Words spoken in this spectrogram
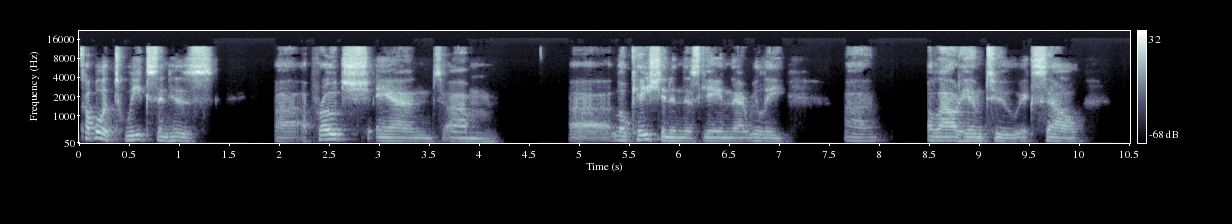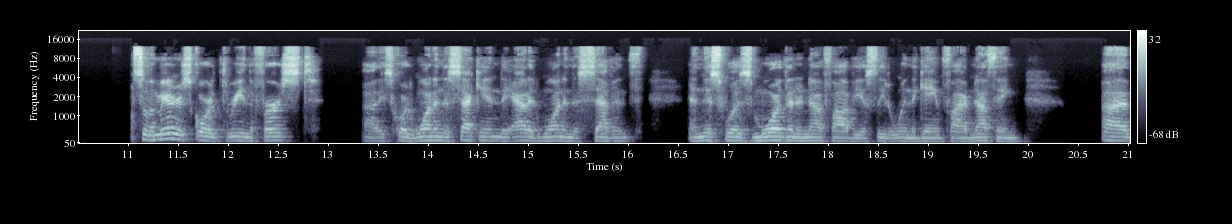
couple of tweaks in his uh, approach and um, uh, location in this game that really uh, allowed him to excel. So the Mariners scored three in the first. Uh, they scored one in the second. They added one in the seventh, and this was more than enough, obviously, to win the game five nothing. Uh,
